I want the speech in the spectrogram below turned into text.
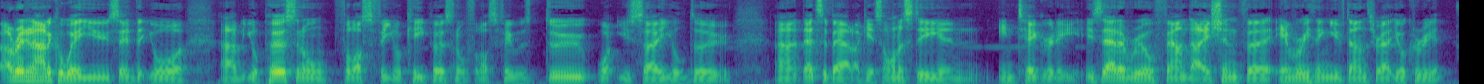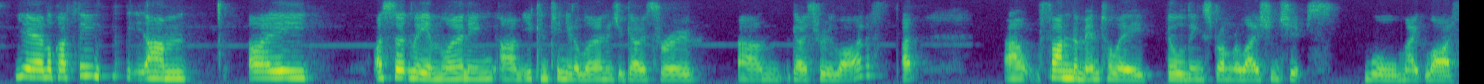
I read an article where you said that your uh, your personal philosophy, your key personal philosophy, was do what you say you'll do. Uh, that's about, I guess, honesty and integrity. Is that a real foundation for everything you've done throughout your career? Yeah, look, I think um, I I certainly am learning. Um, you continue to learn as you go through um, go through life, but uh, fundamentally, building strong relationships will make life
